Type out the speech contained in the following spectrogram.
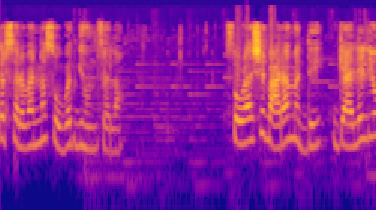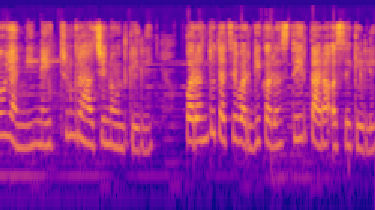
तर सर्वांना सोबत घेऊन चला. सोळाशे बारामध्ये गॅलेलिओ यांनी नेपच्यून ग्रहाची नोंद केली. परंतु त्याचे वर्गीकरण स्थिर तारा असे केले.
